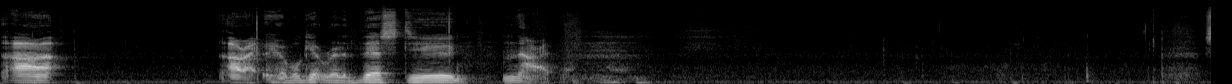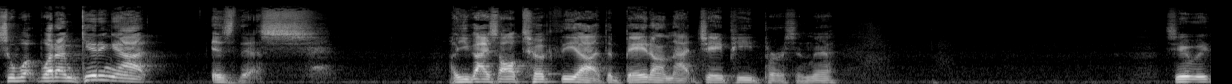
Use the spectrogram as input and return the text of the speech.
Uh, all right, here, we'll get rid of this dude. All right. So what, what I'm getting at is this. Oh, you guys all took the uh, the bait on that JP person, man. See, we,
